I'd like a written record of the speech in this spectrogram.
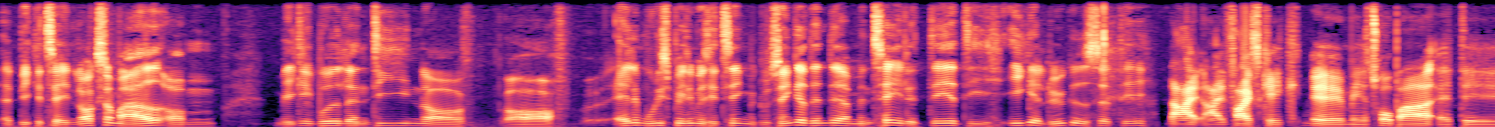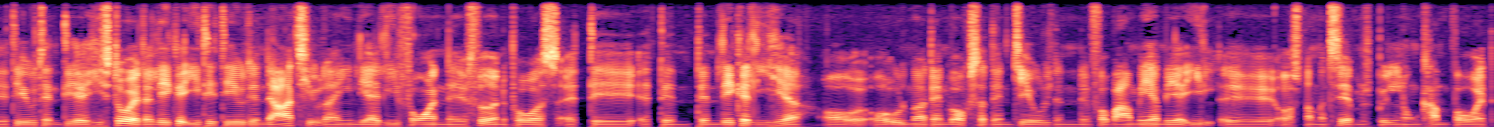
at vi kan tale nok så meget om Mikkel Budlandin og, og alle mulige spillemæssige ting, men du tænker, at den der mentale, det at de ikke er lykkedes, så det... Nej, nej, faktisk ikke. Mm. Øh, men jeg tror bare, at øh, det er jo den der historie, der ligger i det. Det er jo den narrativ, der egentlig er lige foran øh, fødderne på os, at, øh, at den, den ligger lige her, og, og Ulmer, den vokser, den djævel, den får bare mere og mere ild, øh, også når man ser dem spille nogle kampe, hvor at,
